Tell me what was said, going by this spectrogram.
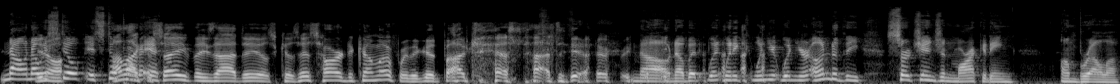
No, no, you it's know, still it's still. I like to save these ideas because it's hard to come up with a good podcast idea. no, no, but when when, it, when you're when you're under the search engine marketing umbrella,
